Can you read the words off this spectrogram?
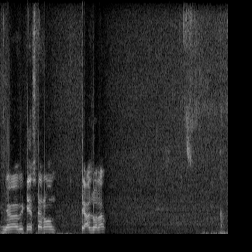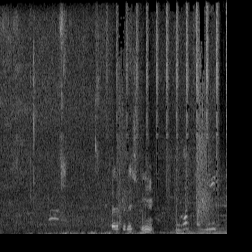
मैं अभी टेस्ट कर रहा हूँ प्याज वाला। पहले फिनिश हम्म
